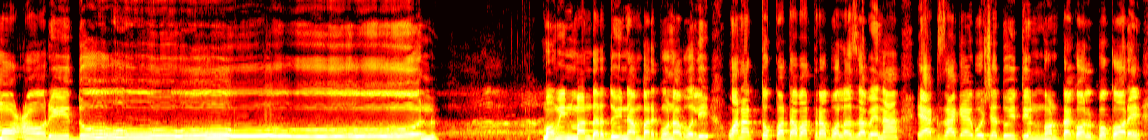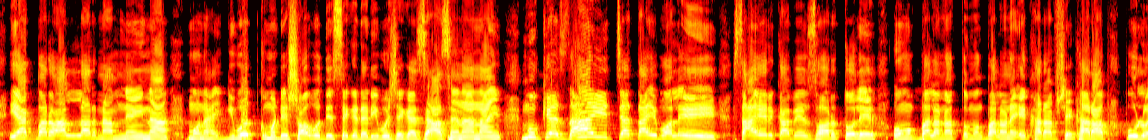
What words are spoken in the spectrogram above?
মুরিদুন। মমিন বান্দার দুই নাম্বার গুণা বলি অনাত্মক কথাবার্তা বলা যাবে না। এক জায়গায় বসে দুই, তিন ঘণ্টা গল্প করে, একবারও আল্লাহর নাম নেই না। মনে হয় গিবত কমিটির সভাপতি সেক্রেটারি বসে গেছে আসে না নাই? মুখে যা ইচ্ছা তাই বলে, চায়ের কাপে ঝড় তোলে, অমুক ভালো না, তমুক ভালো না, এ খারাপ, সে খারাপ। পুলো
